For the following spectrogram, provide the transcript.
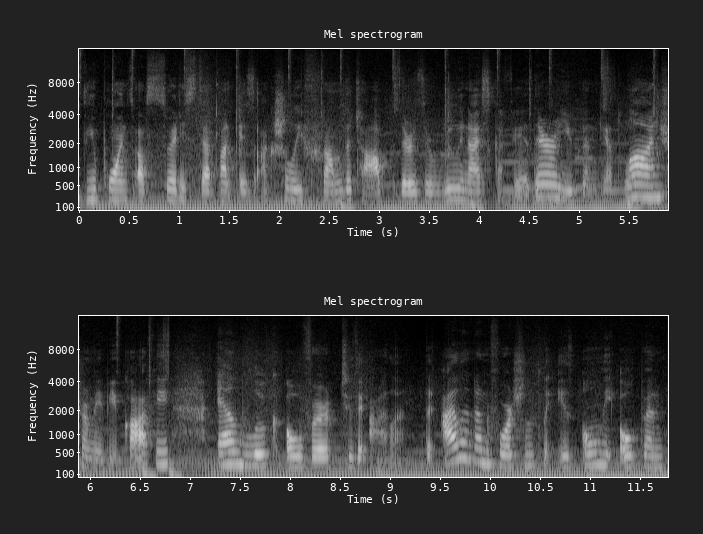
viewpoints of Sveti Stefan is actually from the top. There's a really nice cafe there. You can get lunch or maybe a coffee and look over to the island. The island, unfortunately, is only open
